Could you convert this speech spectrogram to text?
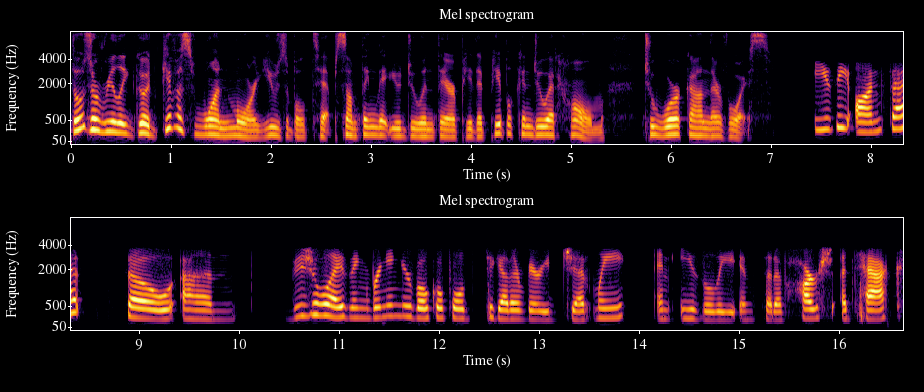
Those are really good. Give us one more usable tip, something that you do in therapy that people can do at home to work on their voice. Easy onsets. So, um, visualizing bringing your vocal folds together very gently and easily instead of harsh attacks.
